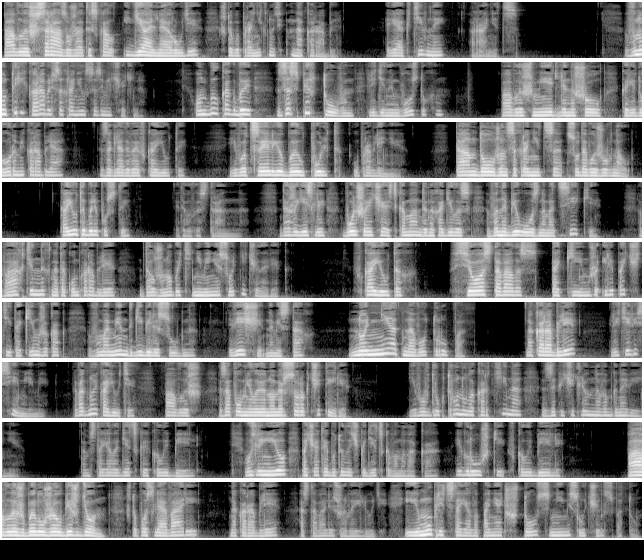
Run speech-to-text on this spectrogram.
Павлыш сразу же отыскал идеальное орудие, чтобы проникнуть на корабль. Реактивный ранец. Внутри корабль сохранился замечательно. Он был как бы заспиртован ледяным воздухом. Павлыш медленно шел коридорами корабля, заглядывая в каюты. Его целью был пульт управления. Там должен сохраниться судовой журнал. Каюты были пусты. Это было странно. Даже если большая часть команды находилась в анабиозном отсеке, вахтенных на таком корабле должно быть не менее сотни человек. В каютах все оставалось таким же или почти таким же, как в момент гибели судна. Вещи на местах, но ни одного трупа. На корабле летели семьями. В одной каюте Павлыш запомнил ее номер 44. Его вдруг тронула картина запечатленного мгновения. Там стояла детская колыбель. Возле нее початая бутылочка детского молока, игрушки в колыбели. Павлыш был уже убежден, что после аварии на корабле оставались живые люди, и ему предстояло понять, что с ними случилось потом.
